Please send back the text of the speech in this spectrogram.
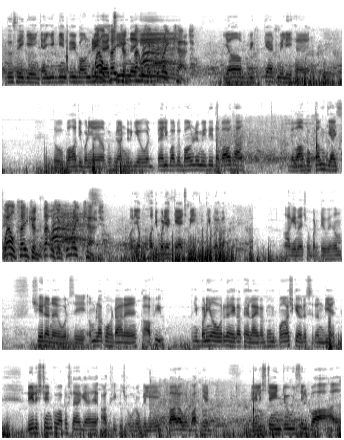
दूसरी गेंद क्या ये गेंद पे भी बाउंड्री Well है जी नहीं। यहाँ विकेट मिली है। तो बहुत ही बढ़िया यहाँ पर फिलांडर की ओवर। पहली बॉल पे बाउंड्री मिली थी दबाव था। दबाव को कम किया इससे। Well taken. That was a great catch. और यहाँ बहुत ही बढ़िया कैच भी। कीपर का आगे मैच में बढ़ते हुए हम छः रन आए ओवर से। अमला को हटा रहे हैं। काफ़ी बढ़िया ओवर रहेगा कहलाएगा क्योंकि पाँच के एवरेज से रन दिए हैं। डेल स्टेन को वापस लाया गया है आखिरी कुछ ओवरों के लिए। बारह ओवर बाकी है। डेल स्टेन टू सिल्वा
